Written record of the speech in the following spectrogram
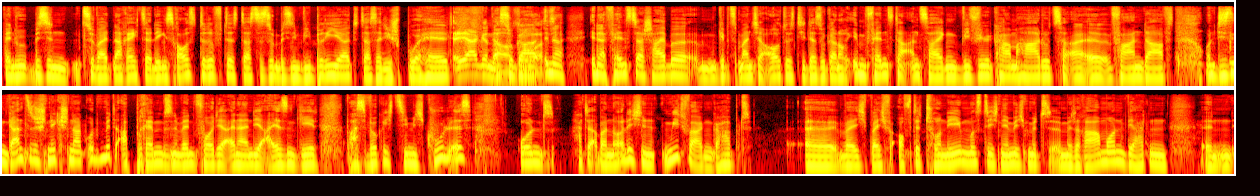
wenn du ein bisschen zu weit nach rechts oder links rausdriftest, dass das so ein bisschen vibriert, dass er die Spur hält. Ja, genau, Dass sogar in der, in der Fensterscheibe gibt es manche Autos, die da sogar noch im Fenster anzeigen, wie viel kmh du äh, fahren darfst. Und diesen ganzen Schnickschnack und mit abbremsen, wenn vor dir einer in die Eisen geht, was wirklich ziemlich cool ist. Und hatte aber neulich einen Mietwagen gehabt, äh, weil, ich, weil ich auf der Tournee musste ich nämlich mit, mit Ramon, wir hatten, ein,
